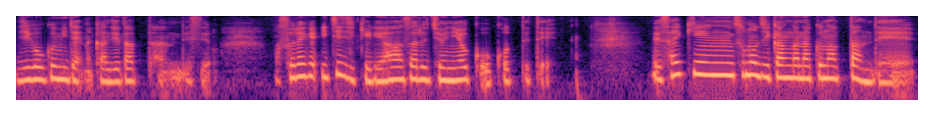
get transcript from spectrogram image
地獄みたいな感じだったんですよ。それが一時期リハーサル中によく起こってて。で最近その時間がなくなったんで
